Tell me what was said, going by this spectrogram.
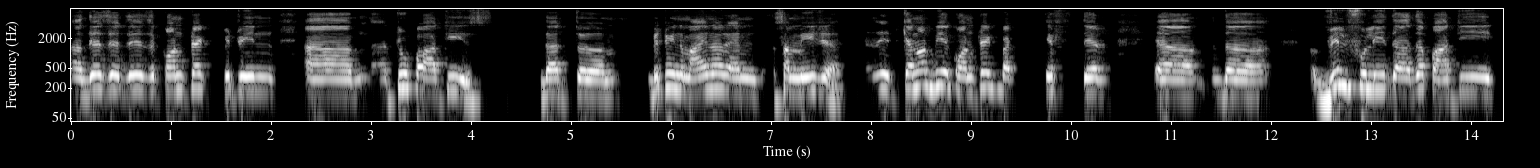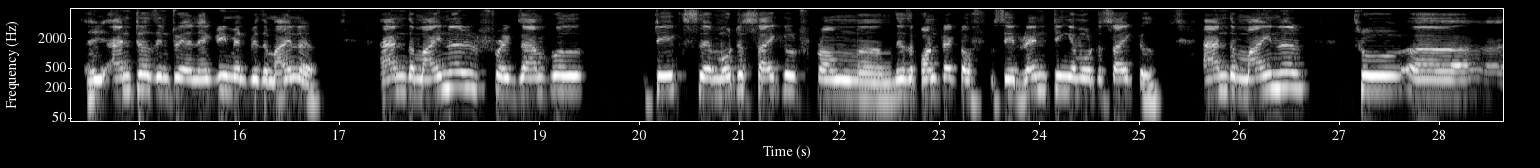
uh, there's a there's a contract between um, two parties that um, between a minor and some major. It cannot be a contract, but if there uh, the willfully the other party enters into an agreement with the minor, and the minor, for example, takes a motorcycle from uh, there's a contract of say renting a motorcycle and the minor through, uh,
